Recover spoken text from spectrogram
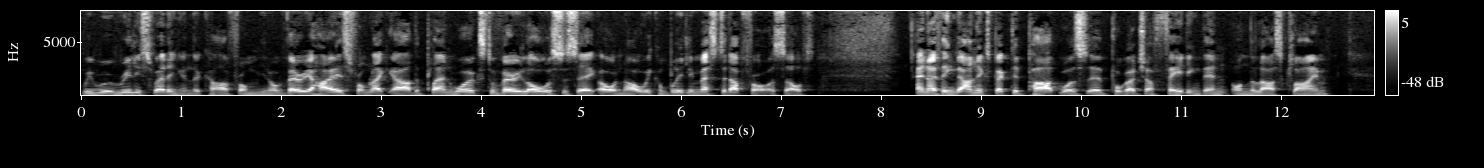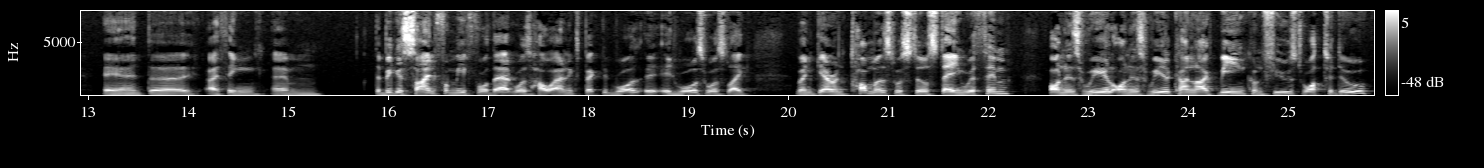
"We were really sweating in the car from you know very highs, from like yeah the plan works, to very lows to say, oh now we completely messed it up for ourselves." And I think the unexpected part was uh, Pogacar fading then on the last climb, and uh, I think um, the biggest sign for me for that was how unexpected was it was was like when Geraint Thomas was still staying with him on his wheel, on his wheel, kind of like being confused what to do.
